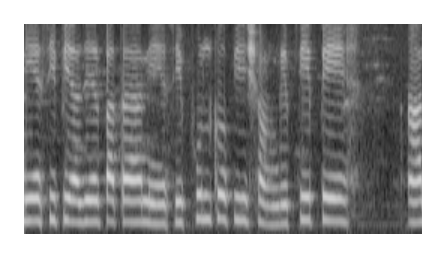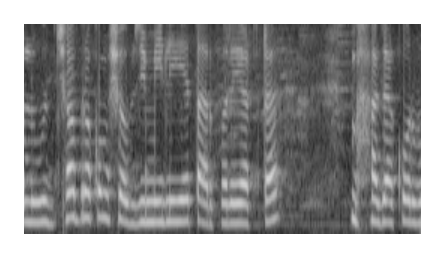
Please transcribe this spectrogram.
নিয়েছি পেঁয়াজের পাতা, নিয়েছি ফুলকপি, সঙ্গে পেঁপে, আলু, সব রকম সবজি মিলিয়ে তারপরে একটা ভাজা করব।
